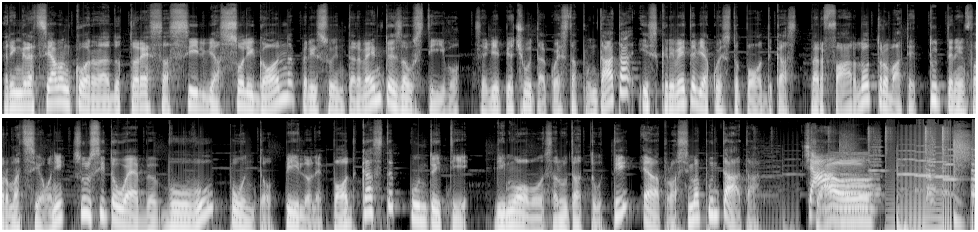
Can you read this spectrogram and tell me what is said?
Ringraziamo ancora la dottoressa Silvia Soligon per il suo intervento esaustivo. Se vi è piaciuta questa puntata, iscrivetevi a questo podcast. Per farlo trovate tutte le informazioni sul sito web www.pillolepodcast.it. Di nuovo un saluto a tutti e alla prossima puntata. Ciao. Ciao.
